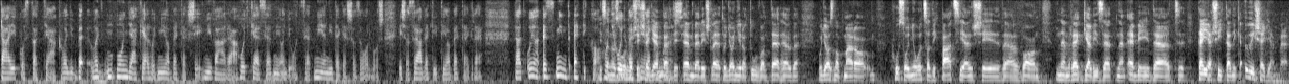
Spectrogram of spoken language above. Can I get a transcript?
tájékoztatják, vagy, be, vagy mondják el, hogy mi a betegség, mi vár rá, hogy kell szedni a gyógyszert, milyen ideges az orvos, és az rávetíti a betegre. Tehát olyan, ez mind etika, Hiszen hogy az hogy orvos is egy ember, ember, és lehet, hogy annyira túl van terhelve, hogy aznap már a 28. páciensével van, nem reggelizett, nem ebédelt, teljesíteni kell. Ő is egy ember.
